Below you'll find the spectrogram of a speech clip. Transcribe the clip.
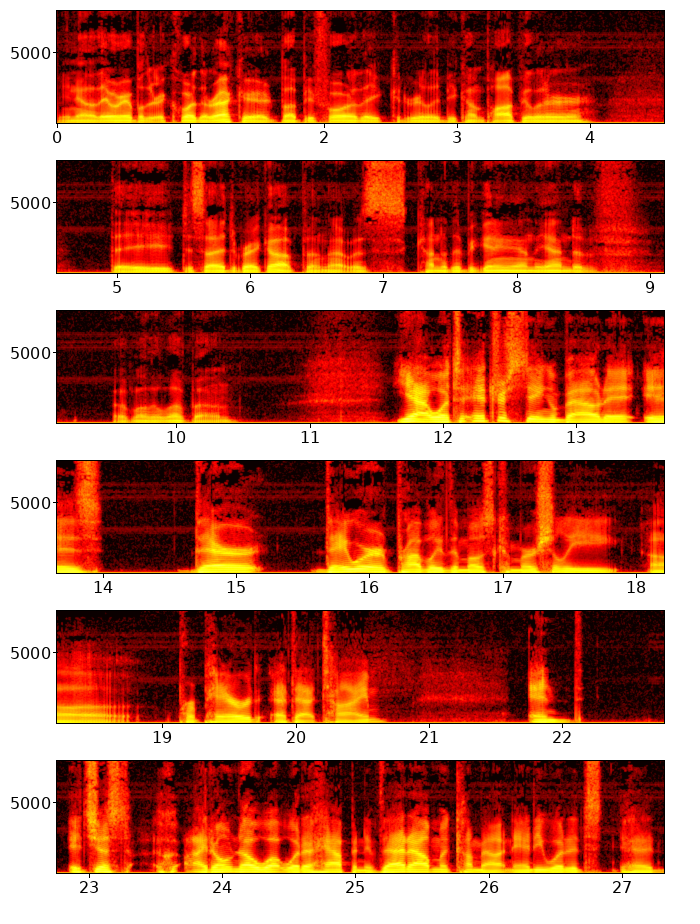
You know, they were able to record the record, but before they could really become popular, they decided to break up, and that was kind of the beginning and the end of of Mother Love Bone. Yeah, what's interesting about it is they're they were probably the most commercially uh, prepared at that time, and it just I don't know what would have happened if that album had come out and Andy Wood had, had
